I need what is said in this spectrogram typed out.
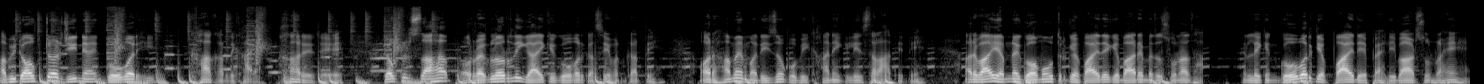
अभी डॉक्टर जी ने गोबर ही खा कर दिखाया। अरे रे, डॉक्टर साहब रेगुलरली गाय के गोबर का सेवन करते हैं और हमें मरीजों को भी खाने के लिए सलाह देते हैं। अरे भाई, हमने गौमूत्र के फ़ायदे के बारे में तो सुना था, लेकिन गोबर के फ़ायदे पहली बार सुन रहे हैं।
